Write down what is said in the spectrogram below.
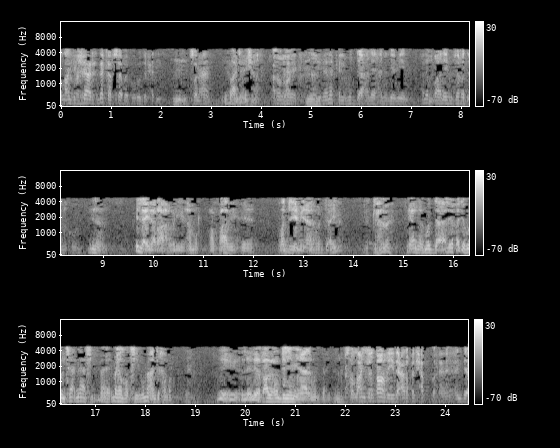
الله عنك الشارح ذكر سبب ورود الحديث. صنعان. يراجع إن شاء الله. عليك نعم. إذا نكل المدعى عليه عن اليمين هل يبقى عليه مجرد النكول؟ نعم. إلا إذا رأى ولي الأمر القاضي رد اليمين على المدعي اتهمه. لأن المدعى عليه قد يكون ناسي ما يضبط فيه وما عندي خبر. ليقال رد اليمين على المدعي صلى الله عنك القاضي إذا عرف الحق عند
